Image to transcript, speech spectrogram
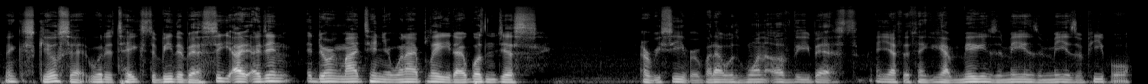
I think skill set, what it takes to be the best. See, I, I didn't during my tenure when I played, I wasn't just a receiver, but I was one of the best. And you have to think you have millions and millions and millions of people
